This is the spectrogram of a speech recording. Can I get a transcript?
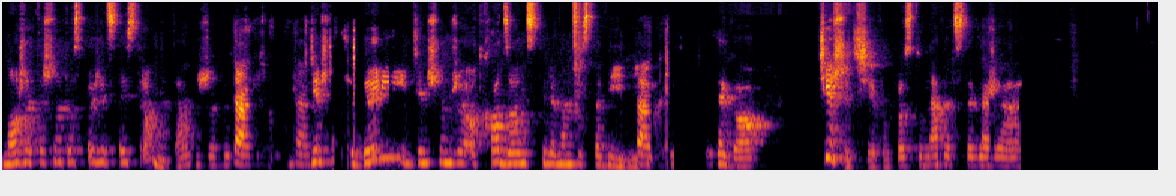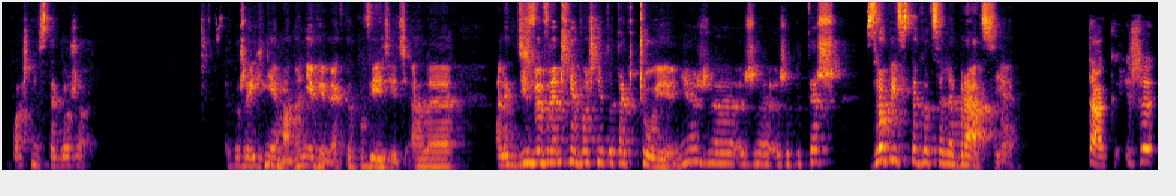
może też na to spojrzeć z tej strony, tak? Żeby Tak, tak. wdzięcznym, że byli i wdzięcznym, że odchodząc tyle nam zostawili. Tak. I tego cieszyć się po prostu nawet z tego, Tak. że właśnie z tego, że z tego, że ich nie ma. No nie wiem, jak to powiedzieć, ale, ale gdzieś wewnętrznie właśnie to tak czuję, nie? Że, że, żeby też zrobić z tego celebrację. Tak, że,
